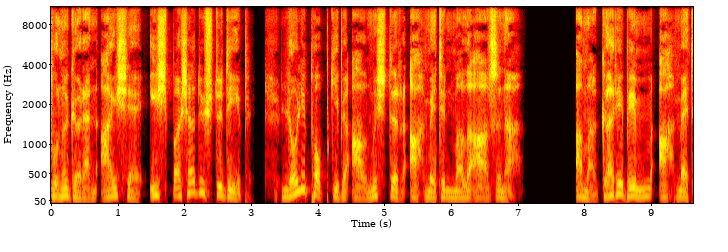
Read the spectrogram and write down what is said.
Bunu gören Ayşe iş başa düştü deyip lollipop gibi almıştır Ahmet'in malı ağzına. Ama garibim Ahmet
